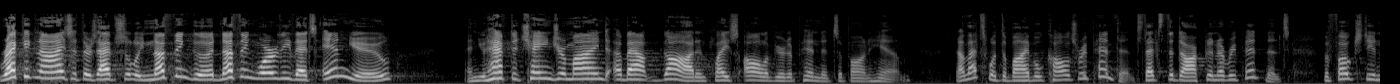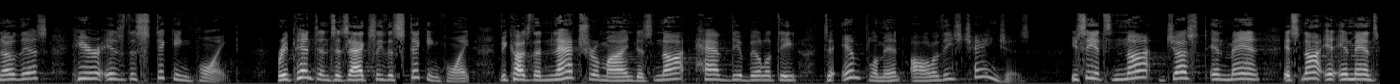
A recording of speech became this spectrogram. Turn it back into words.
recognize that there's absolutely nothing good, nothing worthy that's in you, and you have to change your mind about God and place all of your dependence upon Him. Now, that's what the Bible calls repentance. That's the doctrine of repentance. But, folks, do you know this? Here is the sticking point. Repentance is actually the sticking point because the natural mind does not have the ability to implement all of these changes. You see, it's not just in man, it's not in, in, man's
